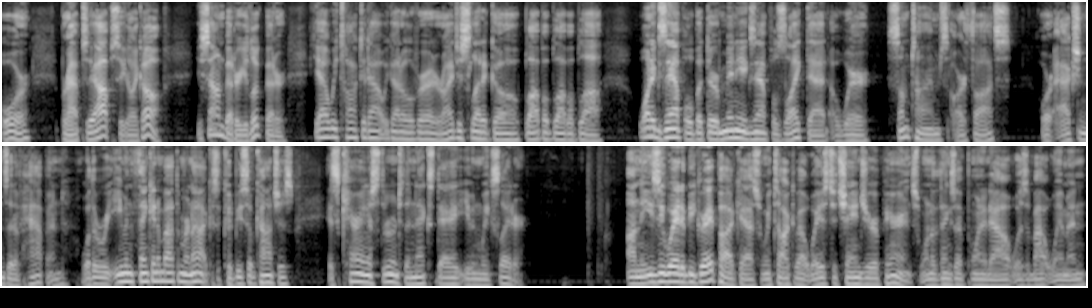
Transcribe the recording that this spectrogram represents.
Or perhaps the opposite. You're like, oh, you sound better. You look better. Yeah, we talked it out. We got over it, or I just let it go. Blah, blah, blah, blah, blah. One example, but there are many examples like that where sometimes our thoughts or actions that have happened, whether we're even thinking about them or not, because it could be subconscious, is carrying us through into the next day, even weeks later. On the Easy Way to Be Great podcast, when we talked about ways to change your appearance, one of the things I pointed out was about women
